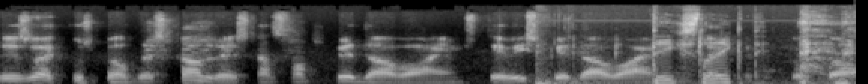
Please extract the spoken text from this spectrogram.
diez vai uzpeldēs kādreiz kāds labs piedāvājums. Tie visi piedāvājumi tik slikti. Tā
